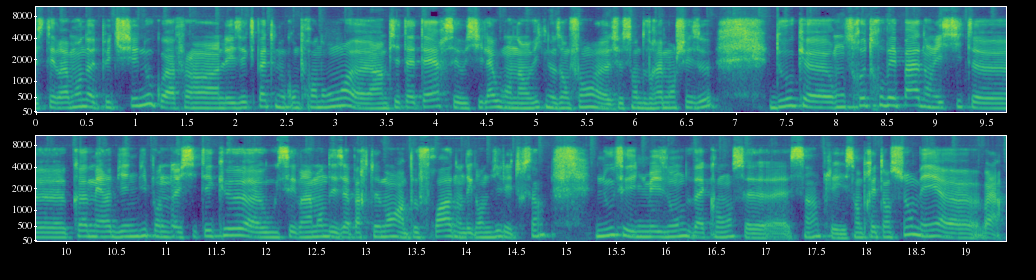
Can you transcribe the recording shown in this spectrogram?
c'était vraiment notre petit chez nous, quoi. Enfin, les expats me comprendront. un pied-à-terre, c'est aussi là où on a envie que nos enfants se sentent vraiment chez eux. Donc, on se retrouvait pas dans les sites comme Airbnb pour ne citer que, où c'est vraiment des appartements un peu froid dans des grandes villes et tout ça. Nous, c'est une maison de vacances simple et sans prétention, mais euh, voilà.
